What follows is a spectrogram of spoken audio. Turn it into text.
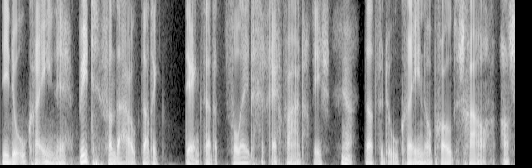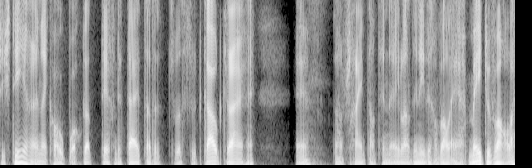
die de Oekraïne biedt. Vandaar ook dat ik denk dat het volledig gerechtvaardigd is Ja. dat we de Oekraïne op grote schaal assisteren. En ik hoop ook dat tegen de tijd dat, het, dat we het koud krijgen, hè, dan schijnt dat in Nederland in ieder geval erg mee te vallen.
